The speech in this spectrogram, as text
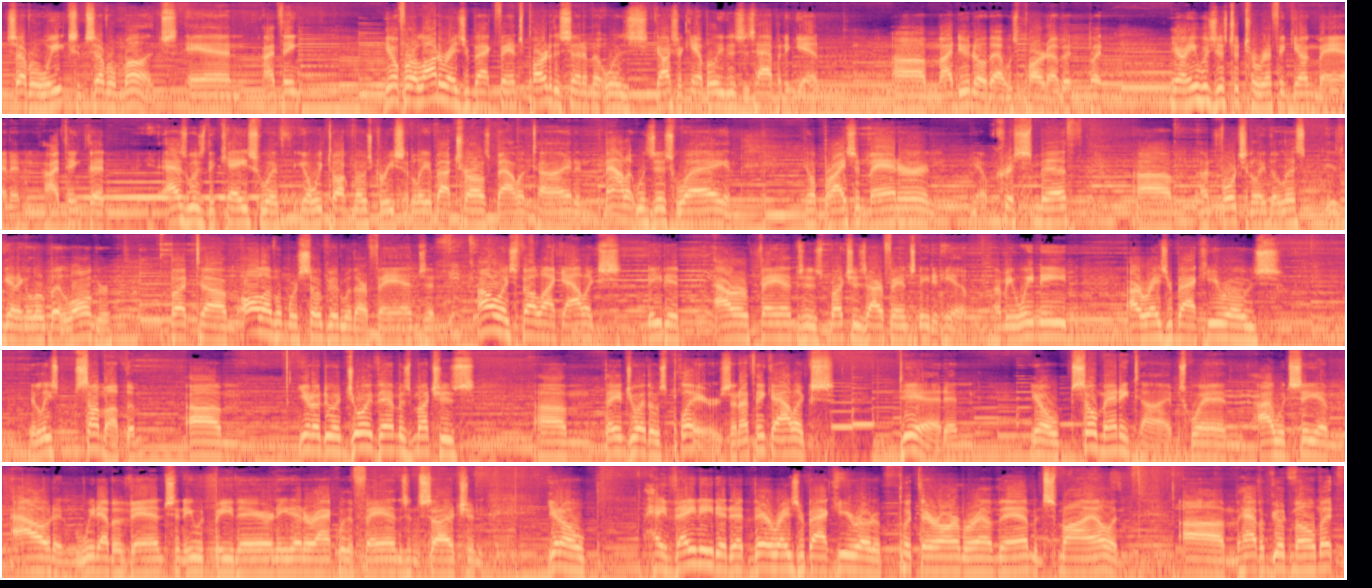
several weeks and several months. And I think, you know, for a lot of Razorback fans, part of the sentiment was, gosh, I can't believe this has happened again. Um, I do know that was part of it. But, you know, he was just a terrific young man. And I think that, as was the case with, you know, we talked most recently about Charles Ballantyne, and Mallett was this way, and, you know, Bryson Manor, and, you know, Chris Smith. Um, unfortunately, the list is getting a little bit longer. But um, all of them were so good with our fans, and I always felt like Alex needed our fans as much as our fans needed him. I mean, we need our Razorback heroes, at least some of them, um, you know, to enjoy them as much as um, they enjoy those players. And I think Alex did. And you know, so many times when I would see him out and we'd have events and he would be there and he'd interact with the fans and such. And, you know, hey, they needed their Razorback hero to put their arm around them and smile and um, have a good moment.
